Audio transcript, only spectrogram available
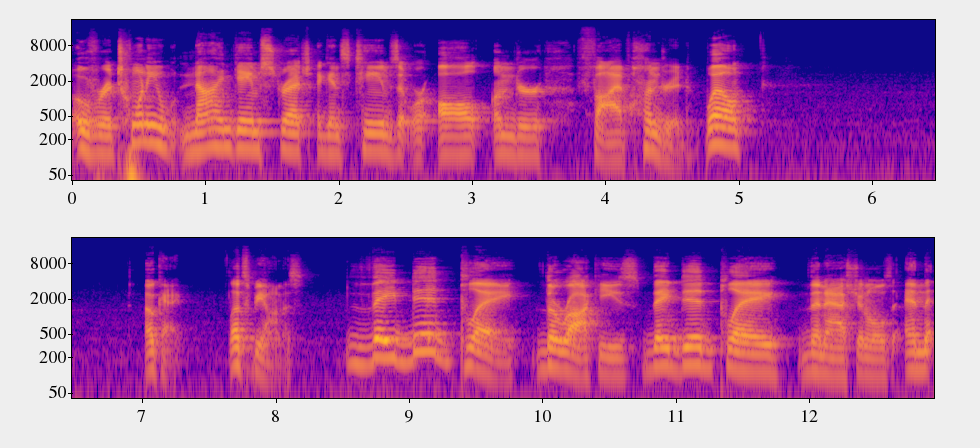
over a 29 game stretch against teams that were all under 500. Well, okay, let's be honest. They did play the Rockies, they did play the Nationals and the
